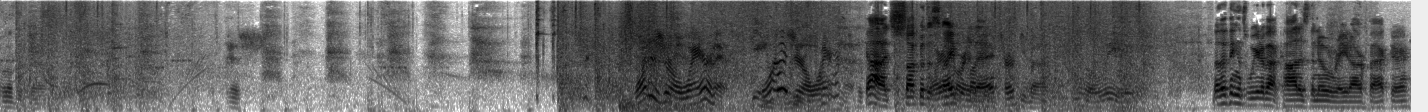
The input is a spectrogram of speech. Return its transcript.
I love this guy. What is your awareness? What is your awareness? God, I suck with a sniper today. Turkey back. Please. Another thing that's weird about COD is the no radar factor.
